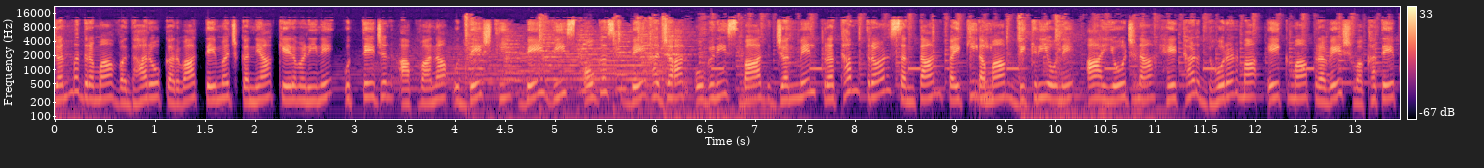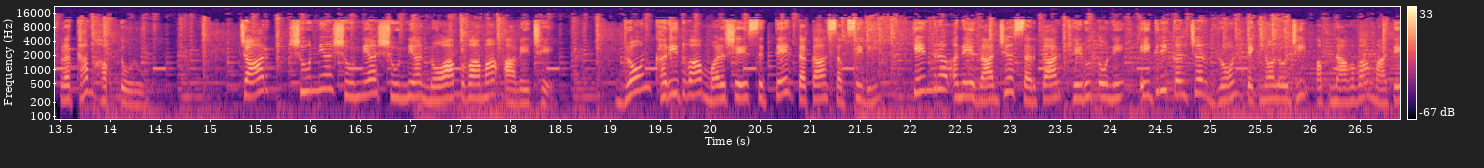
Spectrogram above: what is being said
જન્મદરમાં વધારો કરવા તેમજ કન્યા કેળવણીને ઉત્તેજન આપવાના ઉદ્દેશથી બે વીસ ઓગસ્ટ બે હજાર ઓગણીસ બાદ જન્મેલ પ્રથમ ત્રણ સંતાન પૈકી તમામ દીકરીઓને આ યોજના હેઠળ ધોરણમાં એકમાં પ્રવેશ વખતે પ્રથમ હપ્તો રૂ ચાર શૂન્ય શૂન્ય શૂન્ય નો આપવામાં આવે છે. ડ્રોન ખરીદવા મળશે સિત્તેર ટકા સબસિડી, કેન્દ્ર અને રાજ્ય સરકાર ખેડૂતોને એગ્રીકલ્ચર ડ્રોન ટેકનોલોજી અપનાવવા માટે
